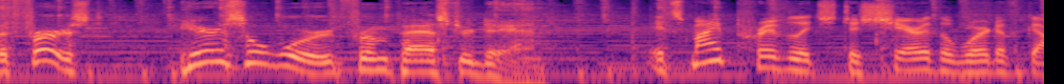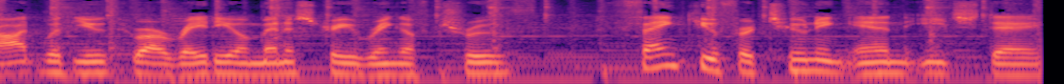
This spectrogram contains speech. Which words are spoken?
But first, here's a word from Pastor Dan. It's my privilege to share the Word of God with you through our radio ministry, Ring of Truth. Thank you for tuning in each day.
